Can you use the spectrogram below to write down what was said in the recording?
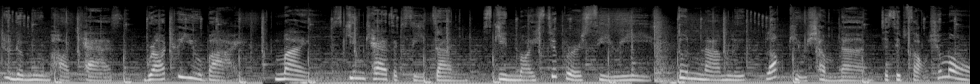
to the Moon Podcast brought to you by ใหม่ skincare จากศรีจันทร์ Skin Moisture Burst Series ตุนน้ำลึกล็อกผิวฉ่ำนาน 72 ชั่วโมง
